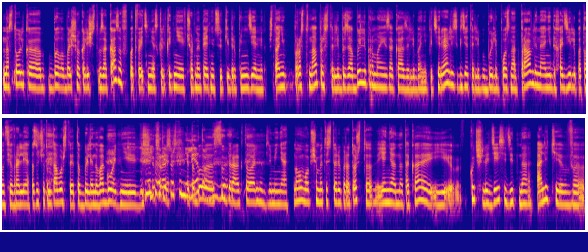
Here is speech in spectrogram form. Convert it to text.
настолько было большое количество заказов вот в эти несколько дней в Черную пятницу и киберпонедельник, что они просто-напросто либо забыли про мои заказы, либо они потерялись где-то, либо были поздно отправлены, они доходили потом в феврале, с учетом того, что это были новогодние вещички. Хорошо, что не Это летом. было супер актуально для меня. Ну, в общем, это история про то, что я не одна такая, и куча людей сидит на Алике в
